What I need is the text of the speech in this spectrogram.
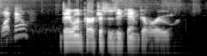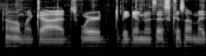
what now? Day one purchases you came to Rue. Oh my god, it's weird to begin with this because I'm a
